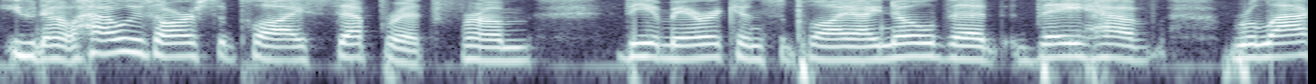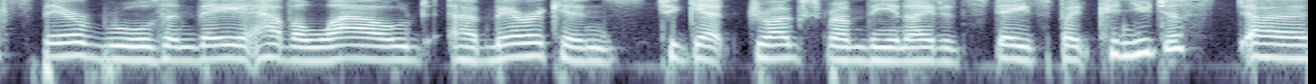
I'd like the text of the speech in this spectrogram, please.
you know, how is our supply separate from the American supply? I know that they have relaxed their rules and they have allowed Americans to get drugs from the United States. But can you just uh,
